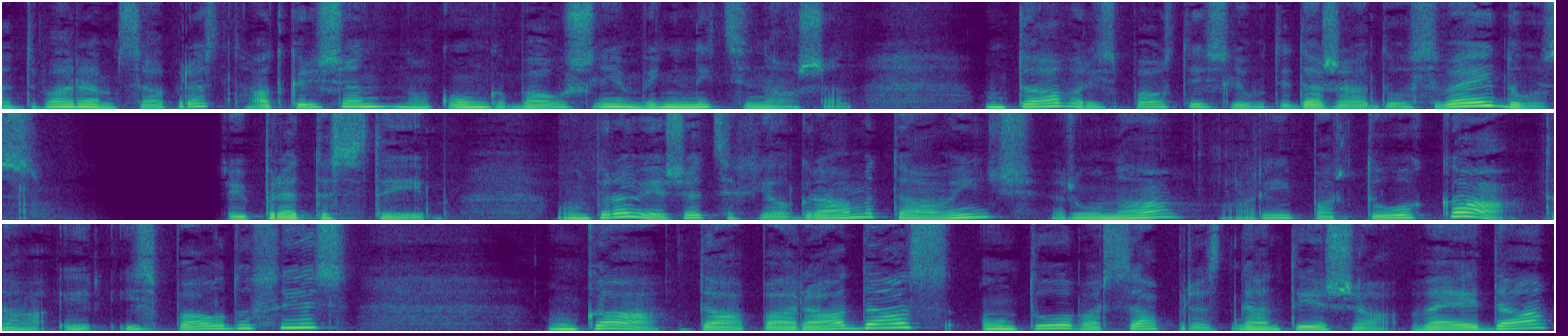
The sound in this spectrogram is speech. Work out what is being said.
Tad varam saprast atkrišanu no kunga baušļiem, viņa nicināšanu. Un tā var izpausties ļoti dažādos veidos, šī pretestība. Un pravieša Ecehila grāmatā viņš runā arī par to, kā tā ir izpaudusies, un kā tā parādās, un to var saprast gan tiešā veidā,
